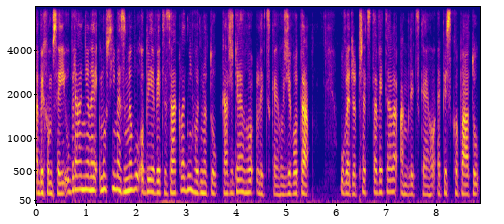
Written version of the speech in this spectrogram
Abychom se jí ubránili, musíme znovu objevit základní hodnotu každého lidského života, uvedl představitel anglického episkopátu.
